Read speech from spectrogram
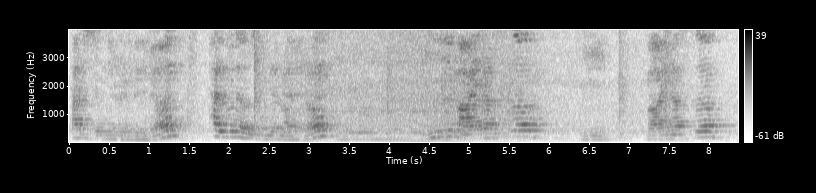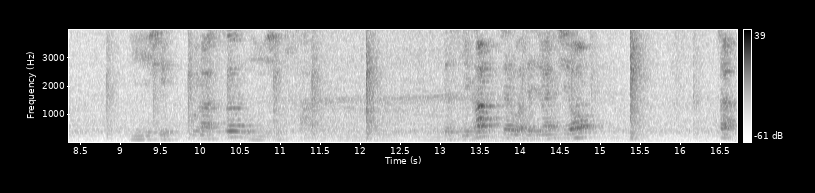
다시 정리를 해드리면 8분의 5로 정리를 하면은 2 마이너스 2 마이너스 20 플러스 24 됐습니까? 제로가 되질 않지요? 자,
